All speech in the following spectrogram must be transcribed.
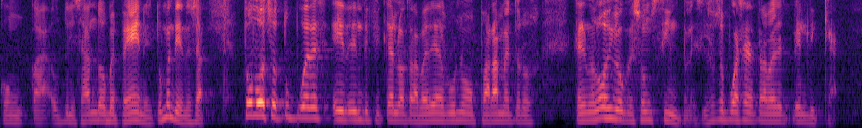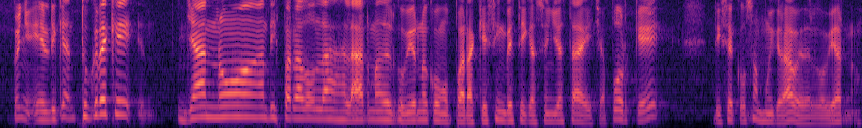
con- a- utilizando VPN, ¿tú me entiendes? O sea, todo eso tú puedes identificarlo a través de algunos parámetros tecnológicos que son simples y eso se puede hacer a través del DICAT. Coño, el DICA- ¿tú crees que ya no han disparado las alarmas del gobierno como para que esa investigación ya está hecha? Porque dice cosas muy graves del gobierno.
